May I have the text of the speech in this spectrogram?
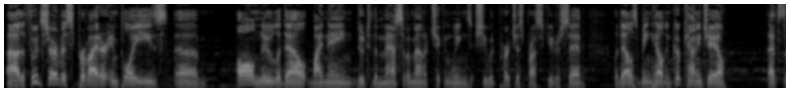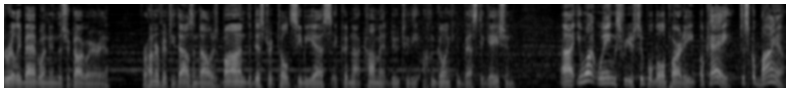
Uh, the food service provider employees uh, all knew Liddell by name due to the massive amount of chicken wings she would purchase, prosecutors said. Liddell is being held in Cook County Jail. That's the really bad one in the Chicago area. For $150,000 bond, the district told CBS it could not comment due to the ongoing investigation. Uh, you want wings for your Super Bowl party? Okay, just go buy them.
